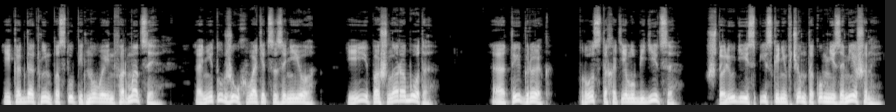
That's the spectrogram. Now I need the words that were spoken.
И когда к ним поступит новая информация, они тут же ухватятся за нее. И пошла работа. А ты, Грег, Просто хотел убедиться, что люди из списка ни в чем таком не замешаны.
